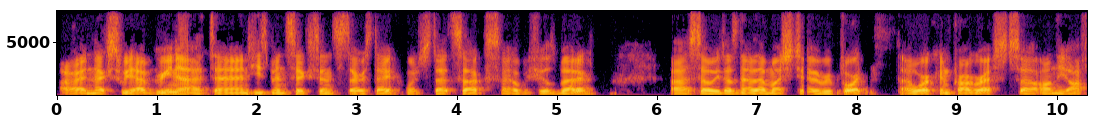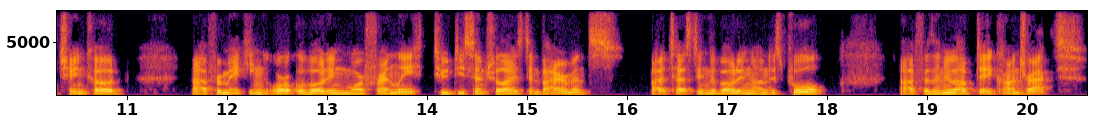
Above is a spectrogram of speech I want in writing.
All right, next we have Green Hat, and he's been sick since Thursday, which that sucks. I hope he feels better. Uh, so he doesn't have that much to report. A work in progress uh, on the off-chain code uh, for making Oracle voting more friendly to decentralized environments. Uh, testing the voting on his pool uh, for the new update contract,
